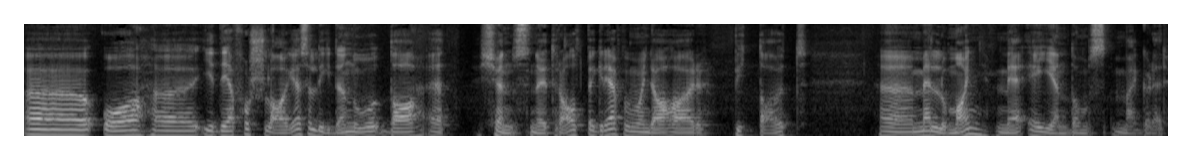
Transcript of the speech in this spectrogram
og eh, i det forslaget så ligger det nå da et kjønnsnøytralt begrep, hvor man da har bytta ut eh, mellommann med eiendomsmegler.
